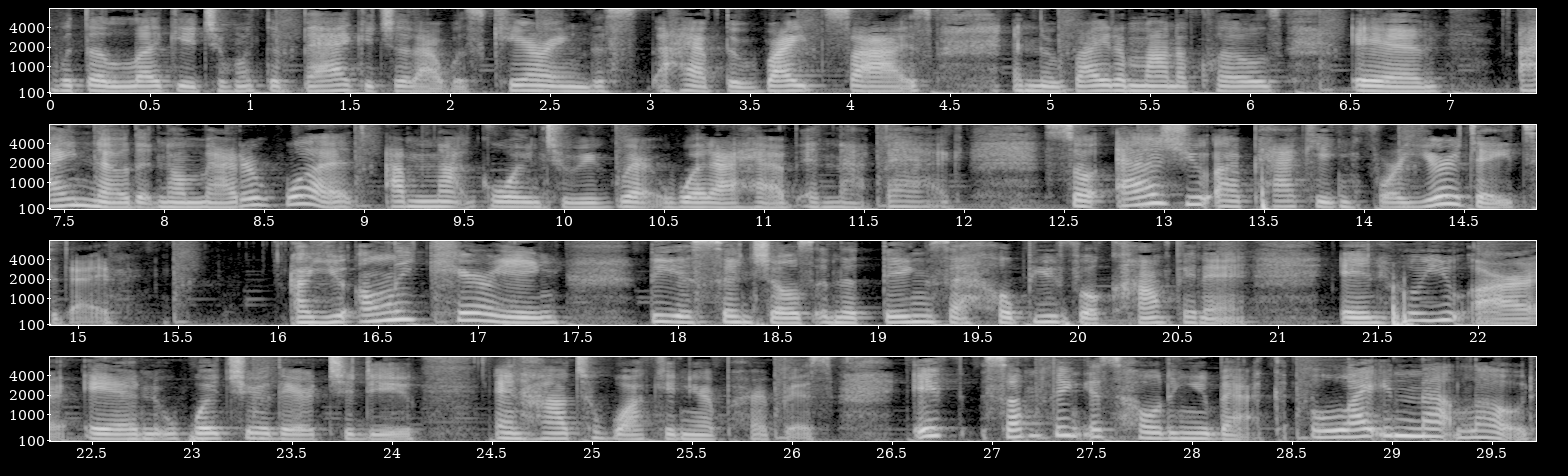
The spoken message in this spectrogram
with the luggage and with the baggage that I was carrying. This I have the right size and the right amount of clothes and I know that no matter what, I'm not going to regret what I have in that bag. So, as you are packing for your day today, are you only carrying the essentials and the things that help you feel confident in who you are and what you're there to do and how to walk in your purpose? If something is holding you back, lighten that load.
